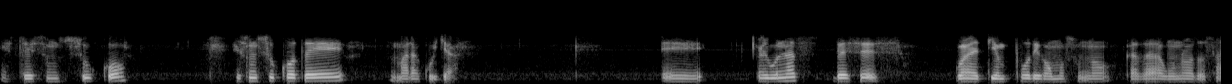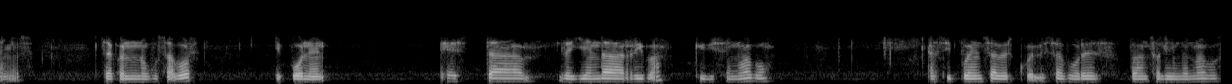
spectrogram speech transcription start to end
este es un suco es un suco de maracuyá. Eh, algunas veces con el tiempo, digamos uno cada uno o dos años, sacan un nuevo sabor y ponen esta leyenda arriba que dice nuevo. Así pueden saber cuáles sabores van saliendo nuevos.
